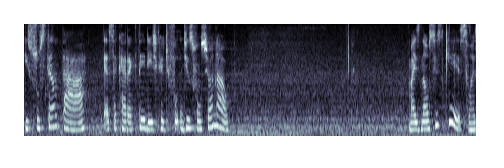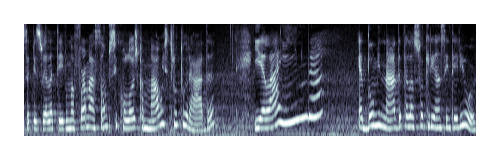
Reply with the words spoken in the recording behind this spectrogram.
e sustentar essa característica disfuncional. Mas não se esqueçam, essa pessoa ela teve uma formação psicológica mal estruturada e ela ainda é dominada pela sua criança interior.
